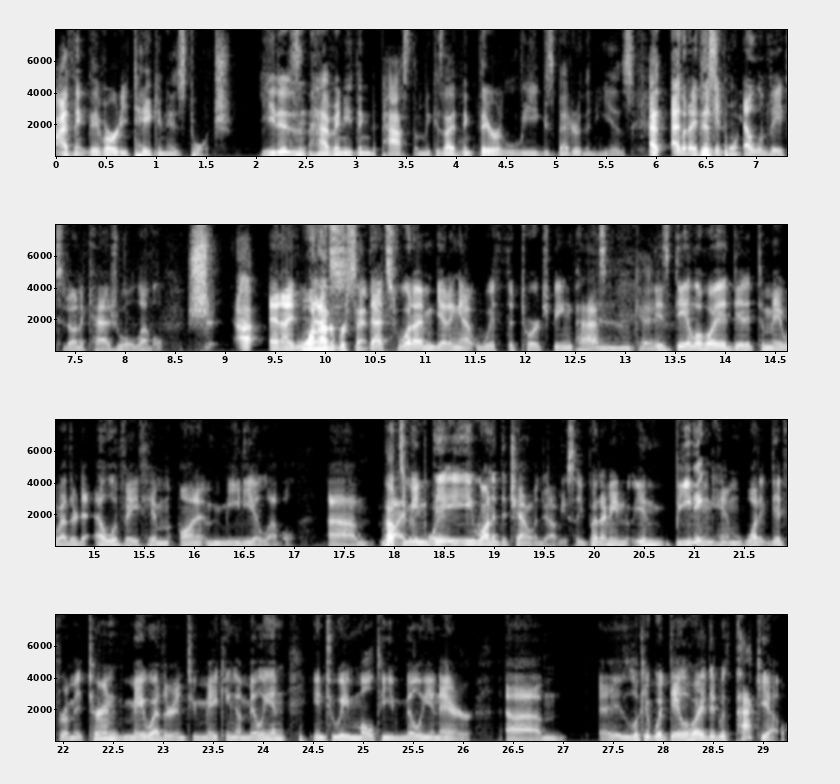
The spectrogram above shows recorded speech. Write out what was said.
I think they've already taken his torch. He doesn't have anything to pass them because I think they're leagues better than he is at, at But I this think it point. elevates it on a casual level. Sh- uh, And I one hundred percent. That's what I'm getting at with the torch being passed. okay. Is De La Hoya did it to Mayweather to elevate him on a media level. Um, well, I mean, they, he wanted the challenge, obviously, but I mean, in beating him, what it did for him, it turned Mayweather into making a million into a multi-millionaire. Um, eh, look at what De La Hoya did with Pacquiao.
